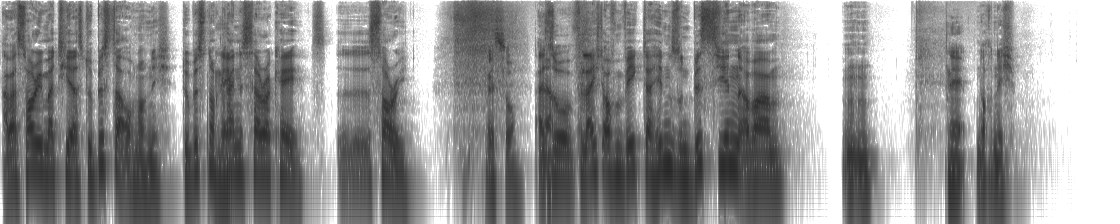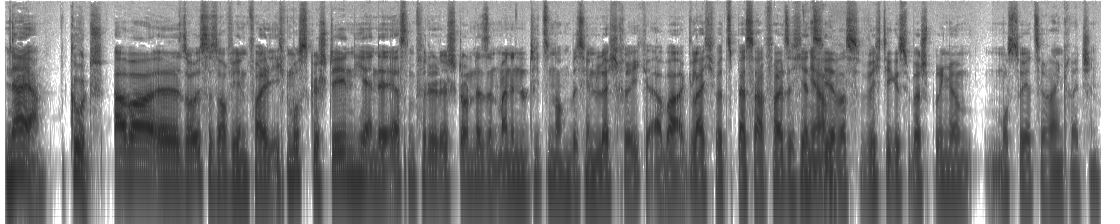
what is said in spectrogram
Aber sorry, Matthias, du bist da auch noch nicht. Du bist noch Nee. keine Sarah Kay. Äh, sorry. Ist so. Also vielleicht auf dem Weg dahin so ein bisschen, aber mhm, Nee. noch nicht. Naja, gut, aber äh, so ist es auf jeden Fall. Ich muss gestehen, hier in der ersten Viertelstunde sind meine Notizen noch ein bisschen löchrig, aber gleich wird's besser. Falls ich jetzt Ja. hier was Wichtiges überspringe, musst du jetzt hier reingrätschen.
